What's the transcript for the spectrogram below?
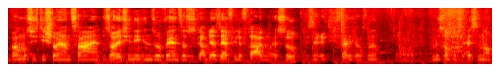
wann muss ich die Steuern zahlen? Soll ich in die Insolvenz? Also es gab ja sehr viele Fragen, weißt du? Wir sehen richtig fertig aus, ne? Wir müssen noch was essen noch.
